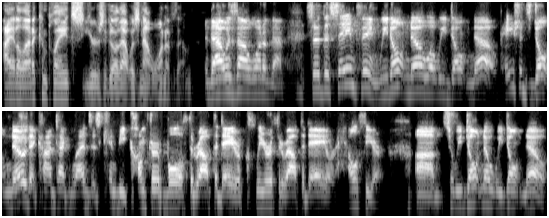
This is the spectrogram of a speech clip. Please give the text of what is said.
I had a lot of complaints years ago. That was not one of them. That was not one of them. So the same thing, we don't know what we don't know. Patients don't know that contact lenses can be comfortable throughout the day or clear throughout the day or healthier. Um, so we don't know what we don't know.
